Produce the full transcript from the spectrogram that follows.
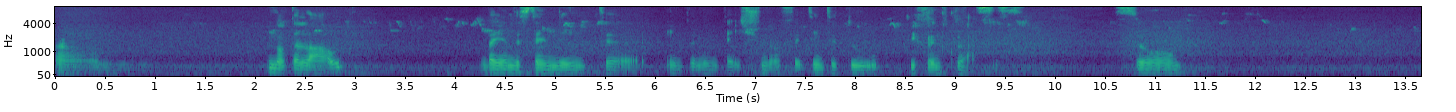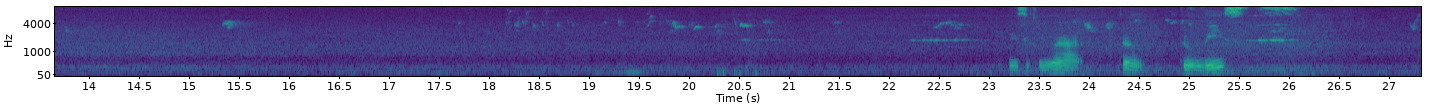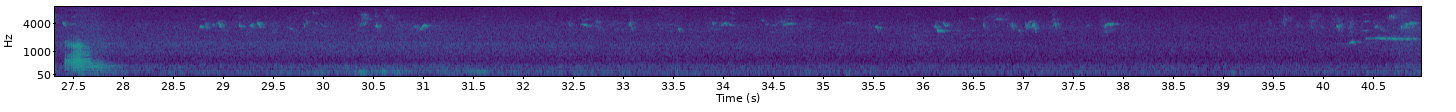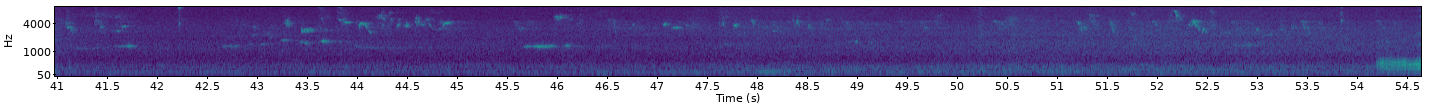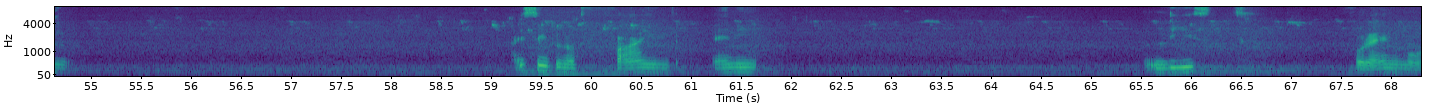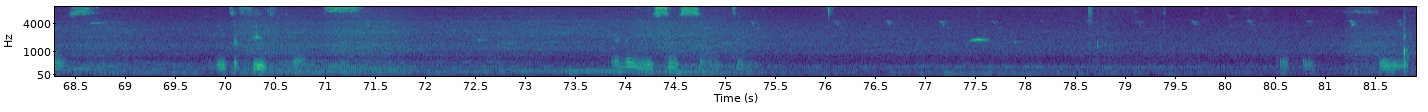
um, not allowed by understanding the implementation of it into two different classes. So basically where I the two lists um, I seem to not find any list for animals in the field class. Am I missing something? Okay, see.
